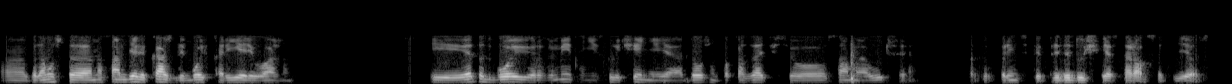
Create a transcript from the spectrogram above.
Э, потому что на самом деле каждый бой в карьере важен. И этот бой, разумеется, не исключение. Я должен показать все самое лучшее. Как, в принципе, предыдущий я старался это делать.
